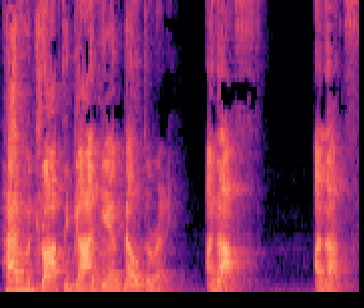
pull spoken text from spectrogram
Have him drop the goddamn belt already. Enough. Enough.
